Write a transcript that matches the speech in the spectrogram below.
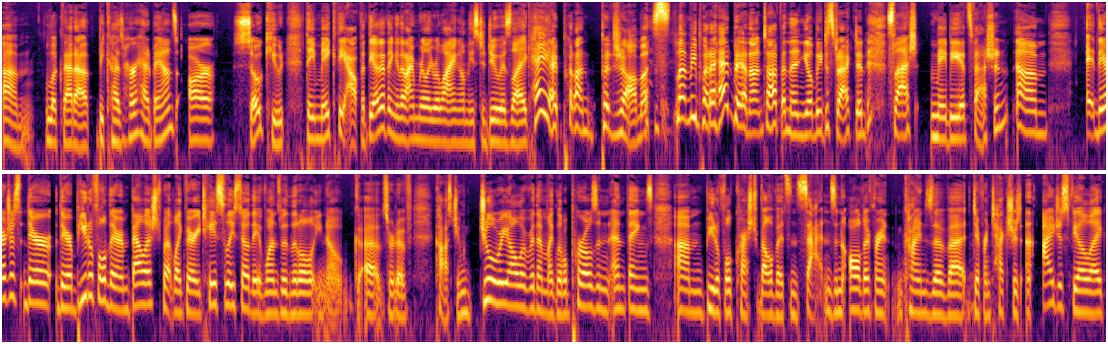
um, look that up because her headbands are so cute. They make the outfit. The other thing that I'm really relying on these to do is like, hey, I put on pajamas. Let me put a headband on top, and then you'll be distracted. Slash, maybe it's fashion. Um, they're just they're they're beautiful. They're embellished, but like very tastefully so. They have ones with little you know uh, sort of costume jewelry all over them, like little pearls and, and things. Um, beautiful crushed velvets and satins and all different kinds of uh, different textures. And I just feel like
